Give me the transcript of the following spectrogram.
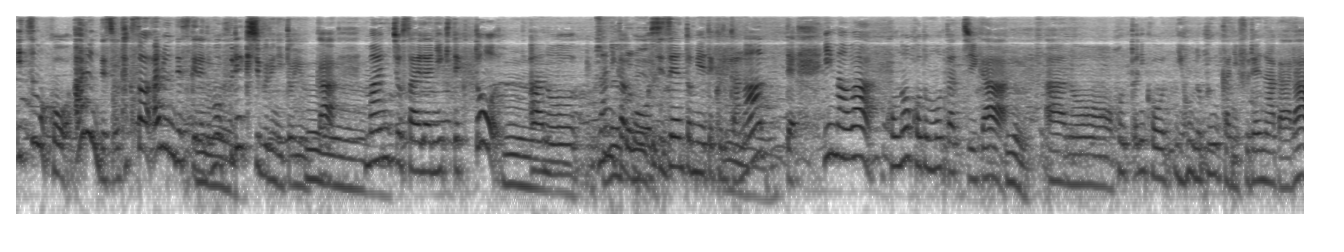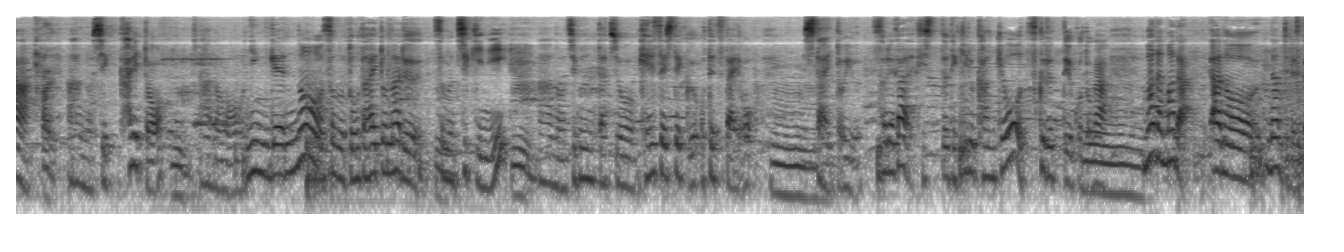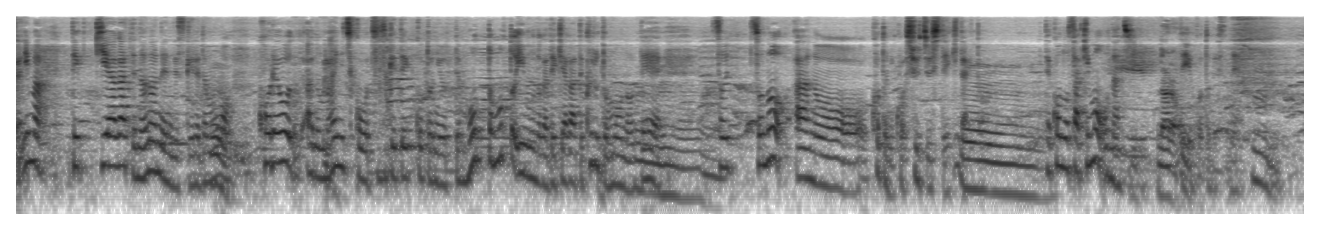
いつもこうあるんですよ。たくさんあるんですけれども、うん。フレキシブルにというか、うん。毎日を最大に生きていくと、うん。あの何かこう自然と見えてくるかなって、今はこの子どもたちが、うん。あの本当にこう日本の文化に触れながら、はい。あのしっかりと、うん。あの人間のその土台となるその時期に、うん。あの自分たちを形成していくお手伝いをうん。したいというそれがきちっとできる環境を作るっていうことがうん。まだまだあのなんていうんですか今出来上がって7年ですけれども、これをあの毎日こう続けていくことによってもっともっといいものが出来上がってくると思うので、うん。そそのあのことにこう集中していきたいと。うん。でこの先も同じっていうことですね。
